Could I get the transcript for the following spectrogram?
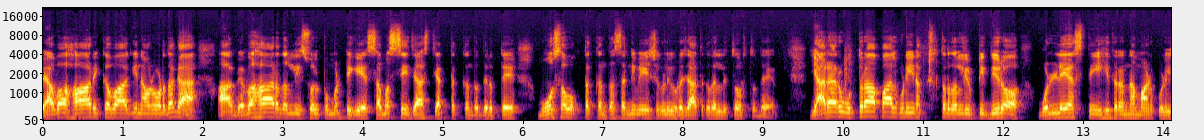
ವ್ಯಾವಹಾರಿಕವಾಗಿ ನಾವು ನೋಡಿದಾಗ ಆ ವ್ಯವಹಾರದಲ್ಲಿ ಸ್ವಲ್ಪ ಮಟ್ಟಿಗೆ ಸಮಸ್ಯೆ ಜಾಸ್ತಿ ಆಗ್ತಕ್ಕಂಥದ್ದಿರುತ್ತೆ ಮೋಸ ಹೋಗ್ತಕ್ಕಂಥ ಸನ್ನಿವೇಶಗಳು ಇವರ ಜಾತಕದಲ್ಲಿ ತೋರ್ತದೆ. ಯಾರ್ಯಾರು ಉತ್ತರ ಪಾಲ್ಗುಡಿ ನಕ್ಷತ್ರದಲ್ಲಿ ಹುಟ್ಟಿದ್ದೀರೋ ಒಳ್ಳೆಯ ಸ್ನೇಹಿತರನ್ನು ಮಾಡ್ಕೊಳ್ಳಿ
